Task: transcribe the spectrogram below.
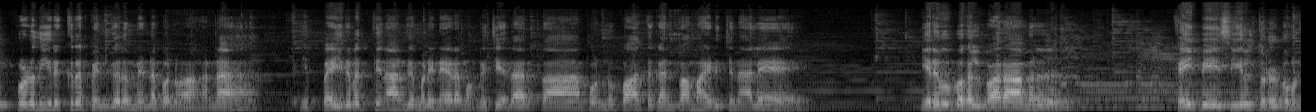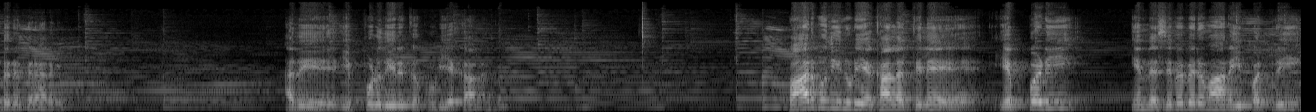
இப்பொழுது இருக்கிற பெண்களும் என்ன பண்ணுவாங்கன்னா இப்போ இருபத்தி நான்கு மணி நேரமும் நிச்சயதார்த்தம் பொண்ணு பார்த்து கன்ஃபார்ம் ஆயிடுச்சுனாலே இரவு பகல் பாராமல் கைபேசியில் தொடர்பு கொண்டிருக்கிறார்கள். அது இப்பொழுது இருக்கக்கூடிய காலங்கள். பார்வதியினுடைய காலத்திலே எப்படி இந்த சிவபெருமானை பற்றி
